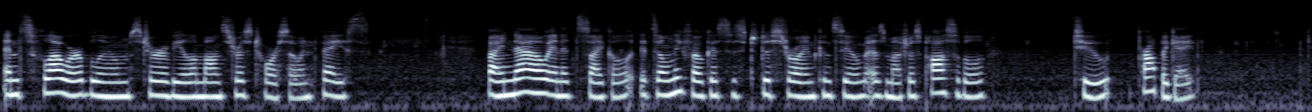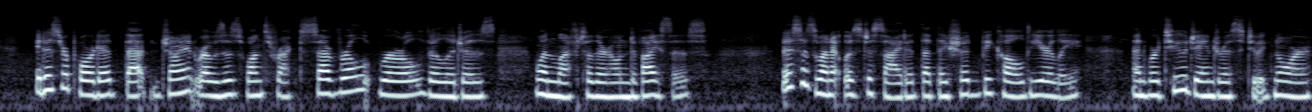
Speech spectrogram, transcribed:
and its flower blooms to reveal a monstrous torso and face. By now in its cycle, its only focus is to destroy and consume as much as possible to propagate. It is reported that giant roses once wrecked several rural villages when left to their own devices. This is when it was decided that they should be culled yearly, and were too dangerous to ignore.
